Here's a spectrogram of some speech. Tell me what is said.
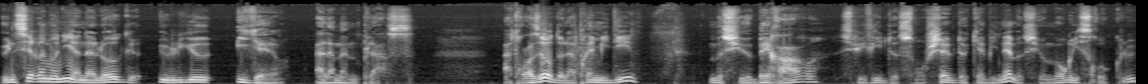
Une cérémonie analogue eut lieu hier à la même place. À trois heures de l'après-midi, M. Bérard, suivi de son chef de cabinet, M. Maurice Roclus,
